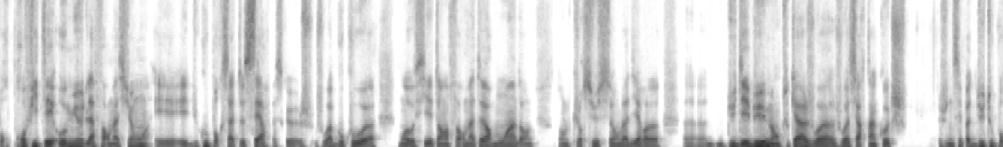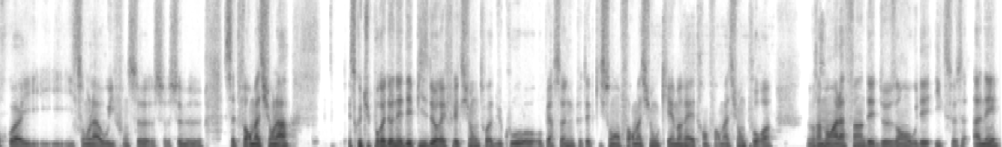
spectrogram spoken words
pour profiter au mieux de la formation et, du coup pour que ça te serve? Parce que je, vois beaucoup, euh, moi aussi étant un formateur, moins dans, dans, le cursus, on va dire, euh, du début, mais en tout cas, je vois, je vois certains coachs je ne sais pas du tout pourquoi ils, sont là ou ils font ce, ce, cette formation-là. Est-ce que tu pourrais donner des pistes de réflexion, toi, du coup, aux personnes peut-être qui sont en formation ou qui aimeraient être en formation pour vraiment à la fin des deux ans ou des X années,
